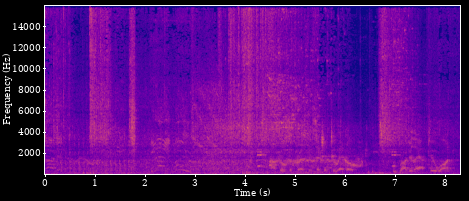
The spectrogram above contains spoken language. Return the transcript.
Target! Grenade, move! Hostile suppressed in Section 2 Echo. Roger that, 2-1.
